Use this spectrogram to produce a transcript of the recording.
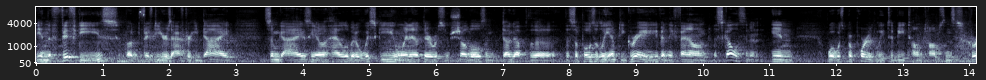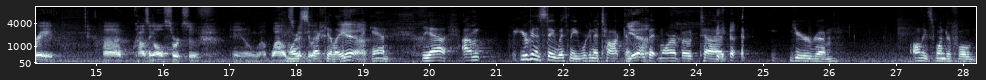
in the 50s, about 50 years after he died, some guys, you know, had a little bit of whiskey and went out there with some shovels and dug up the, the supposedly empty grave, and they found a skeleton in, in what was purportedly to be Tom Thomson's grave, uh, causing all sorts of, you know, uh, wild More speculation. speculation Yeah. again. Yeah. Um, you're going to stay with me. We're going to talk a Yeah. little bit more about uh, your um, all these wonderful.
